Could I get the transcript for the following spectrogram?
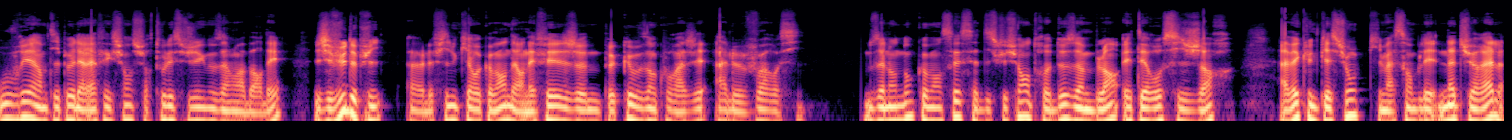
ouvrir un petit peu les réflexions sur tous les sujets que nous allons aborder. J'ai vu depuis euh, le film qu'il recommande et en effet je ne peux que vous encourager à le voir aussi. Nous allons donc commencer cette discussion entre deux hommes blancs hétéro cisgenres avec une question qui m'a semblé naturelle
